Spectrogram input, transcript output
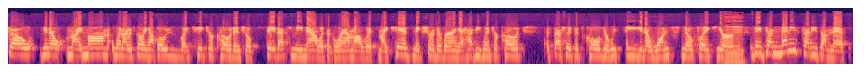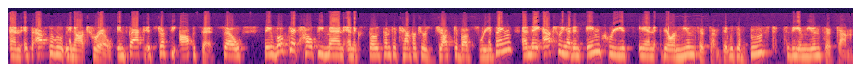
So, you know, my mom, when I was growing up, always was like, take your coat, and she'll say that to me now as a grandma with my kids. Make sure they're wearing a heavy winter coat, especially if it's cold or we see, you know, one snowflake here. Mm. They've done many studies on this, and it's absolutely not true. In fact, it's just the opposite. So, they looked at healthy men and exposed them to temperatures just above freezing, and they actually had an increase in their immune systems. It was a boost to the immune system.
